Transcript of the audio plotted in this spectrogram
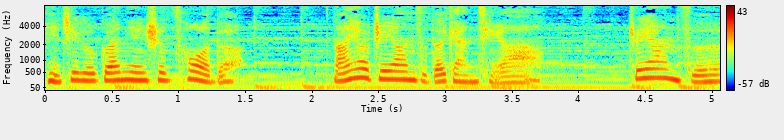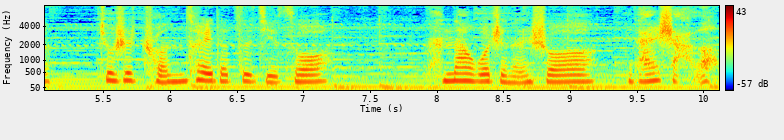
你这个观念是错的，哪有这样子的感情啊？这样子就是纯粹的自己作。”那我只能说你太傻了。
